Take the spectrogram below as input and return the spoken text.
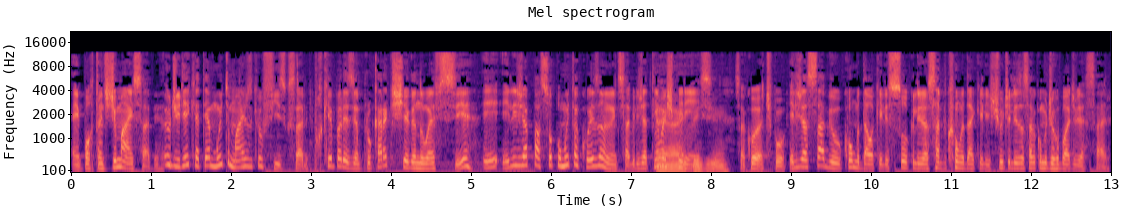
é importante demais, sabe? Eu diria que até muito mais do que o físico, sabe? Porque, por exemplo, o cara que chega no UFC, ele já passou por muita coisa antes, sabe? Ele já tem uma é, experiência, entendi. sacou? Tipo, ele já sabe como dar aquele soco, ele já sabe como dar aquele chute, ele já sabe como derrubar o adversário,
